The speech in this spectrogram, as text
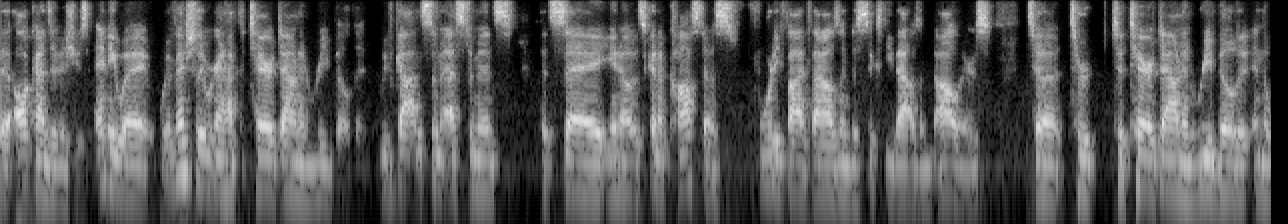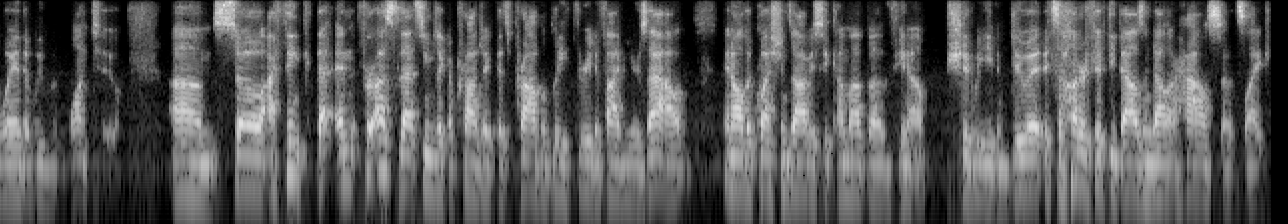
uh, all kinds of issues. Anyway, eventually we're going to have to tear it down and rebuild it. We've gotten some estimates that say, you know, it's going to cost us forty-five thousand to sixty thousand dollars to to to tear it down and rebuild it in the way that we would want to. Um, so I think that, and for us, that seems like a project that's probably three to five years out. And all the questions obviously come up of, you know, should we even do it? It's a hundred fifty thousand dollar house, so it's like,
